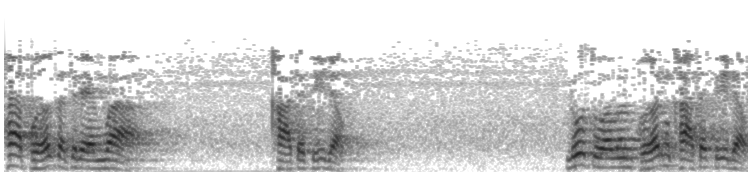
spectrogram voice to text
ถ้าเผลอก็แสดงว่า ขาดสติแล้ว รู้ตัวมันเผลอมันขาดสติแล้ว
